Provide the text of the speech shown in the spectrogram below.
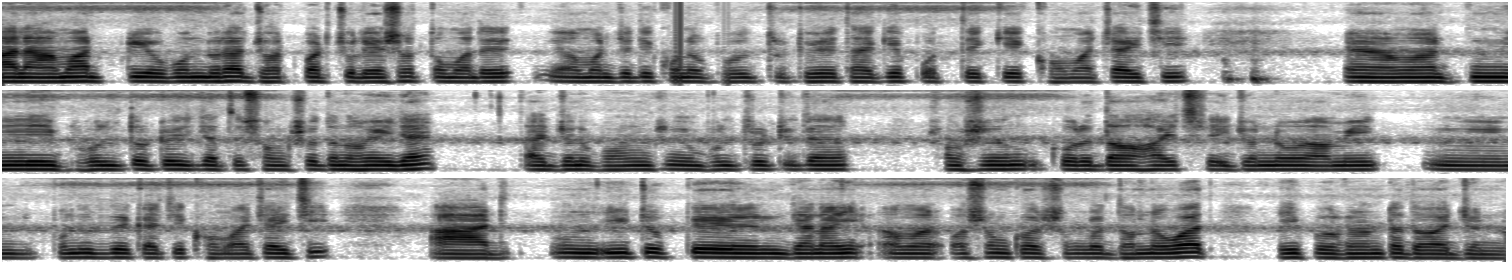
আর আমার প্রিয় বন্ধুরা, ঝটপট চলে এসো। তোমাদের, আমার যদি কোনো ভুল ত্রুটি হয়ে থাকে, প্রত্যেককে ক্ষমা চাইছি। আমার এই ভুল ত্রুটি যাতে সংশোধন হয়ে যায়, তার জন্য ভুল ত্রুটিটা সংশোধন করে দেওয়া হয়, সেই জন্য আমি বন্ধুদের কাছে ক্ষমা চাইছি। আর ইউটিউবকে জানাই আমার অসংখ্য অসংখ্য ধন্যবাদ এই প্রোগ্রামটা দেওয়ার জন্য।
